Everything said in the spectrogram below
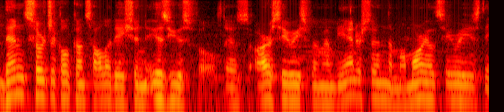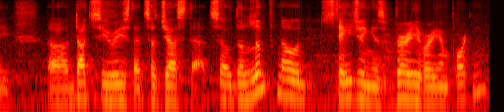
then surgical consolidation is useful. There's our series from MD Anderson, the Memorial series, the uh, Dutch series that suggest that. So the lymph node staging is very, very important.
